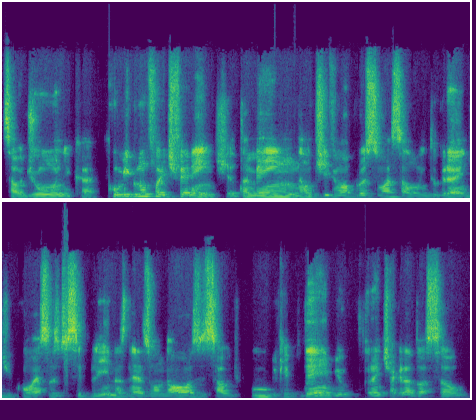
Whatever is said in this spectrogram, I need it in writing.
saúde única. Comigo não foi diferente. Eu também não tive uma aproximação muito grande com essas disciplinas, né, zoonose, saúde pública, epidêmio, durante a graduação.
